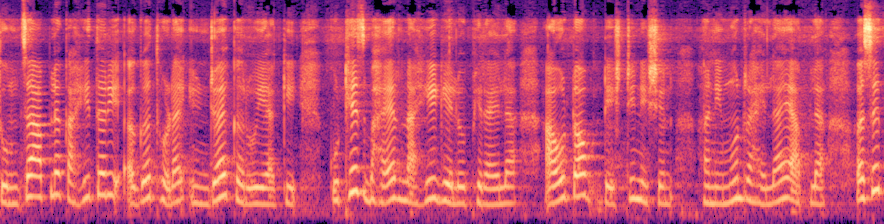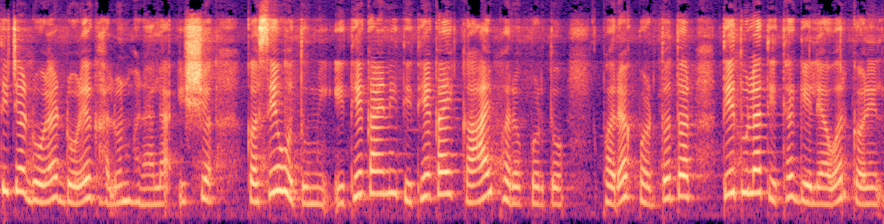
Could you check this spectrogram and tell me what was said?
तुमचं आपलं काहीतरी अगं थोडा एन्जॉय करूया की. कुठेच बाहेर नाही गेलो फिरायला. आउट ऑफ डेस्टिनेशन हनीमून राहिला आहे आपला. असं तिच्या डोळ्यात डोळे घालून म्हणाला इश्य कसे हो तुम्ही? इथे काय नाही तिथे काय? काय फरक पडतो? फरक पडतो तर ते तुला तिथं गेल्यावर कळेल.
